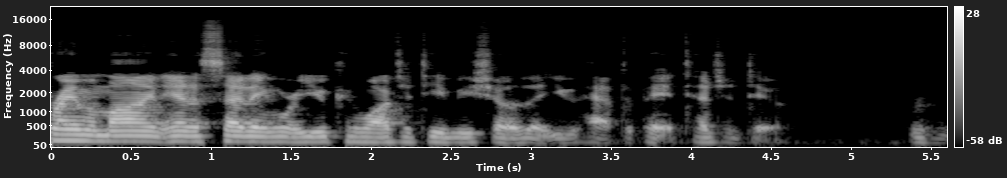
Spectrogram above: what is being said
frame of mind and a setting where you can watch a TV show that you have to pay attention to. Mhm.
